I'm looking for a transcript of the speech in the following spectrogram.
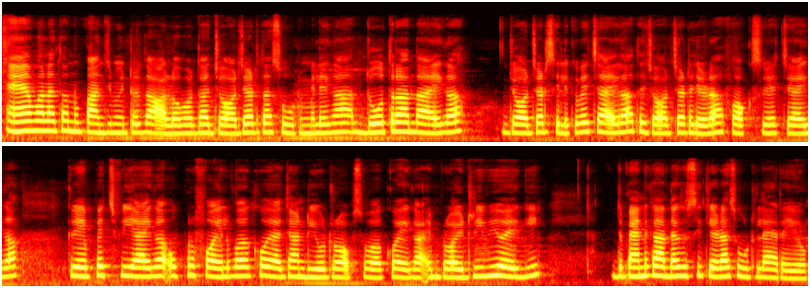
ਐ ਵਾਲਾ ਤੁਹਾਨੂੰ 5 ਮੀਟਰ ਦਾ ਆਲ ਓਵਰ ਦਾ ਜਾਰਜਟ ਦਾ ਸੂਟ ਮਿਲੇਗਾ। ਦੋ ਤਰ੍ਹਾਂ ਦਾ ਆਏਗਾ ਜਾਰਜਟ ਸਿਲਕ ਵਿੱਚ ਆਏਗਾ ਤੇ ਜਾਰਜਟ ਜਿਹੜਾ ਫੌਕਸ ਵਿੱਚ ਆਏਗਾ। ਕ੍ਰੇਪ ਵਿੱਚ ਵੀ ਆਏਗਾ, ਉੱਪਰ ਫੋਇਲ ਵਰਕ ਹੋਇਆ ਜਾਂ ਡਿਊ ਡ੍ਰੌਪਸ ਵਰਕ ਹੋਏਗਾ ਐਮਬ੍ਰੋਇਡਰੀ ਵੀ ਹੋਏਗੀ। ਡਿਪੈਂਡ ਕਰਦਾ ਤੁਸੀਂ ਕਿਹੜਾ ਸੂਟ ਲੈ ਰਹੇ ਹੋ।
